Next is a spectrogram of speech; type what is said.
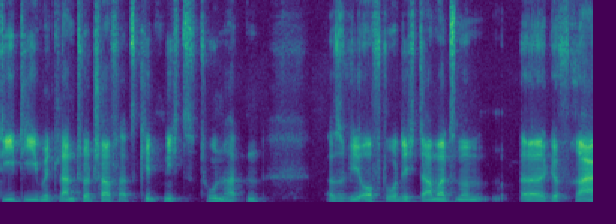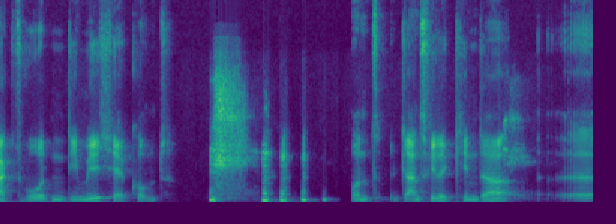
die, die mit Landwirtschaft als Kind nichts zu tun hatten, also wie oft wurde ich damals immer äh, gefragt, wo denn die Milch herkommt? Und ganz viele Kinder äh,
